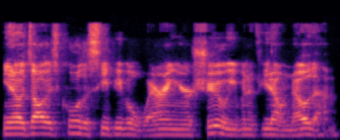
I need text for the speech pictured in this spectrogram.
you know, it's always cool to see people wearing your shoe, even if you don't know them,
